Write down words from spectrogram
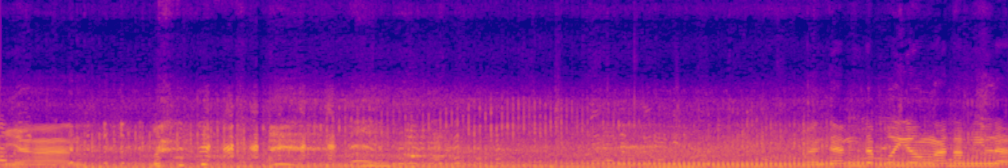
Ayan. Maganda po yung ano nila.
